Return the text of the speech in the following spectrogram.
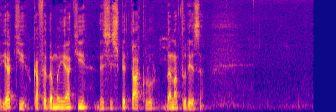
E aqui, café da manhã aqui, nesse espetáculo da natureza.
